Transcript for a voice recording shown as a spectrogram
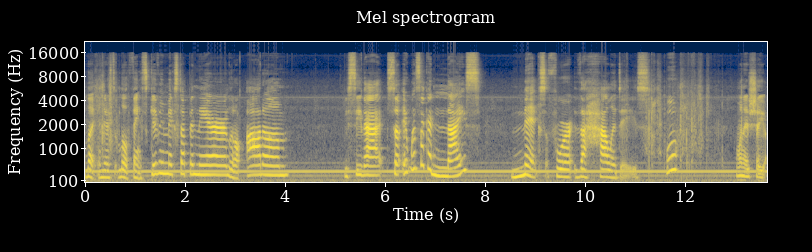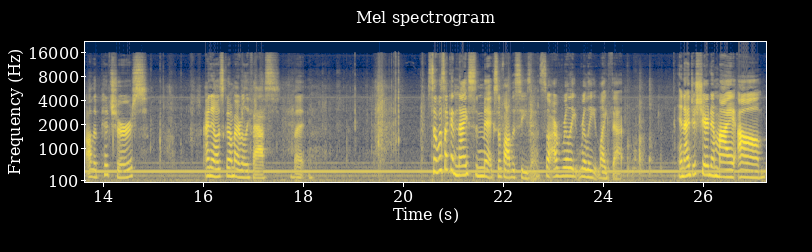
Look, and there's a little Thanksgiving mixed up in there, little autumn. You see that? So it was like a nice mix for the holidays. I wanted to show you all the pictures. I know it's going by really fast, but so it was like a nice mix of all the seasons. So I really, really like that. And I just shared in my um,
